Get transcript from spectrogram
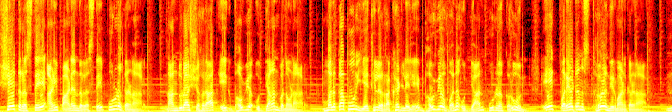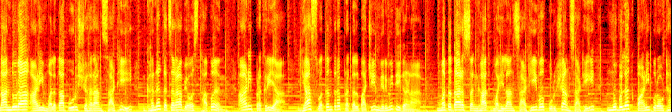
शेत रस्ते आणि पाणंद रस्ते पूर्ण करणार. नांदुरा शहरात एक भव्य उद्यान बनवणार. मलकापूर येथील रखडलेले भव्य वन उद्यान पूर्ण करून एक पर्यटन स्थळ निर्माण करणार. नांदुरा आणि मलकापूर शहरांसाठी घनकचरा व्यवस्थापन. आणि प्रक्रिया ह्या स्वतंत्र प्रकल्पाची निर्मिती करणार. मतदार संघात महिलांसाठी व पुरुषांसाठी मुबलक पाणी पुरवठा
